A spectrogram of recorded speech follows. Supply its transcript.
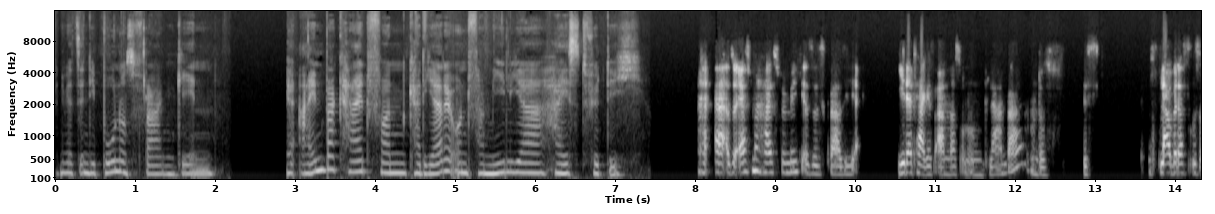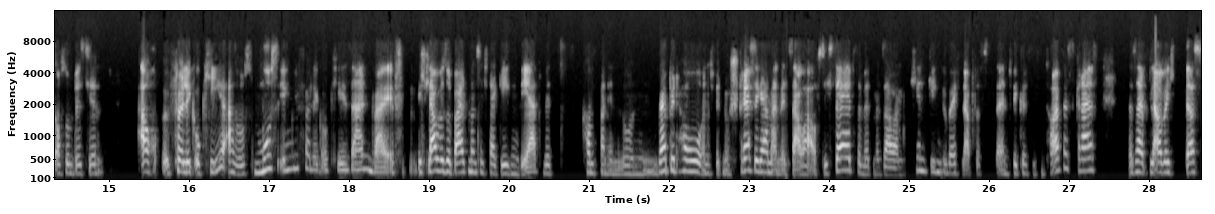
Wenn wir jetzt in die Bonusfragen gehen. Vereinbarkeit von Karriere und Familie heißt für dich? Also erstmal heißt für mich, ist es quasi, jeder Tag ist anders und unplanbar. Und das ist ich glaube, das ist auch so ein bisschen auch völlig okay. Also es muss irgendwie völlig okay sein, weil ich glaube, sobald man sich dagegen wehrt, wird, kommt man in so ein Rabbit Hole und es wird nur stressiger, man wird sauer auf sich selbst, dann wird man sauer dem Kind gegenüber. Ich glaube, das da entwickelt sich ein Teufelskreis. Deshalb glaube ich, das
